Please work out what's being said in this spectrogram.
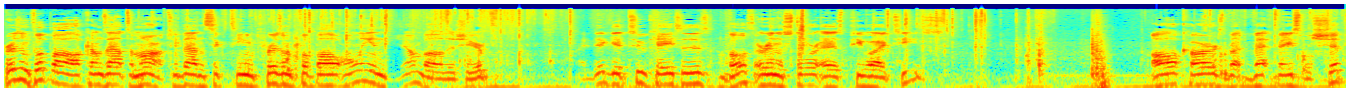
Prism Football comes out tomorrow. 2016 Prism Football, only in Jumbo this year. I did get two cases. Both are in the store as PYTs. All cards but vet base will ship.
